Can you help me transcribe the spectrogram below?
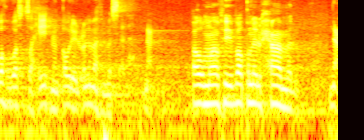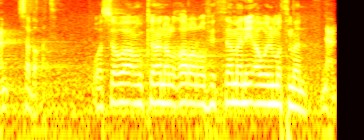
وهو الصحيح من قول العلماء في المسألة. نعم. أو ما في بطن الحامل. نعم سبقت. وسواء كان الغرر في الثمن أو المثمن. نعم.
